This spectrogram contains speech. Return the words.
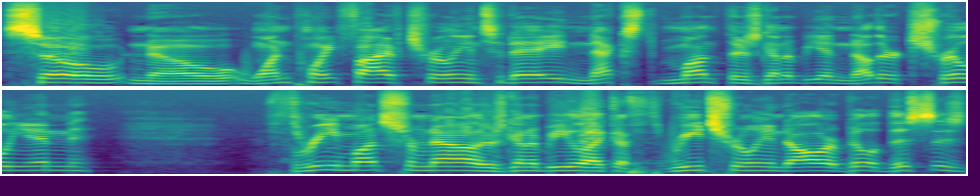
So no, 1.5 trillion today. Next month, there's going to be another trillion three months from now there's going to be like a three trillion dollar bill. This is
